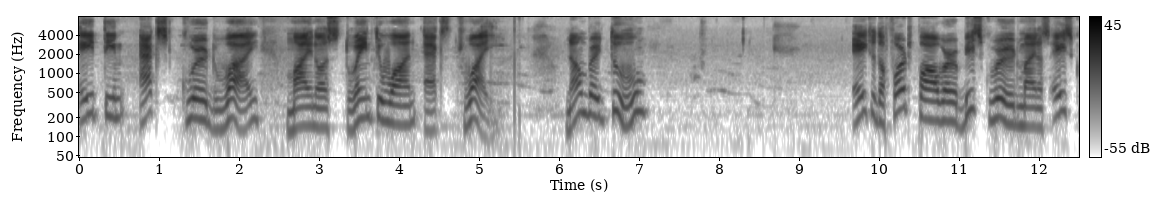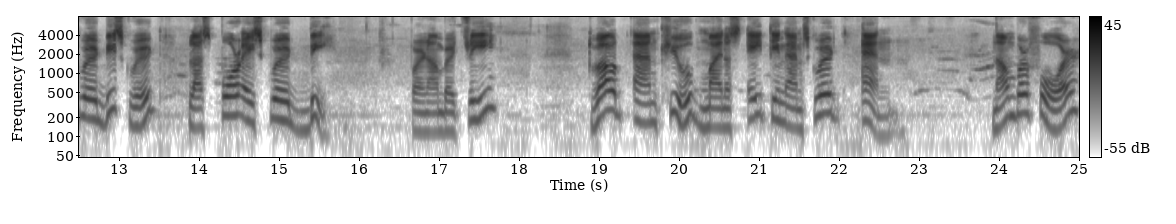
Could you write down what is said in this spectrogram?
18x squared y minus 21xy. Number 2, a to the fourth power b squared minus a squared b squared plus 4a squared b. For number 3, 12m cubed minus 18m squared n. Number 4,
